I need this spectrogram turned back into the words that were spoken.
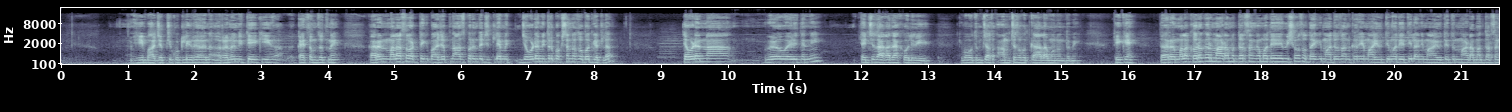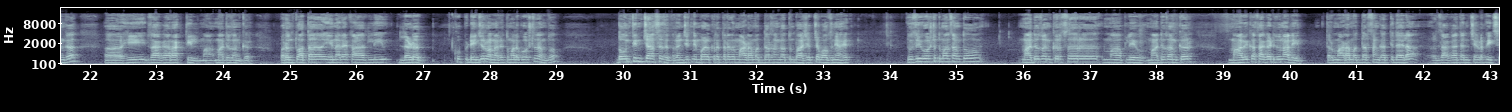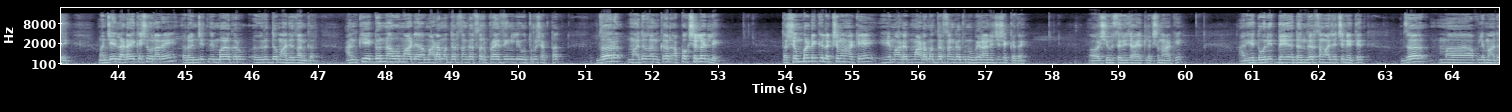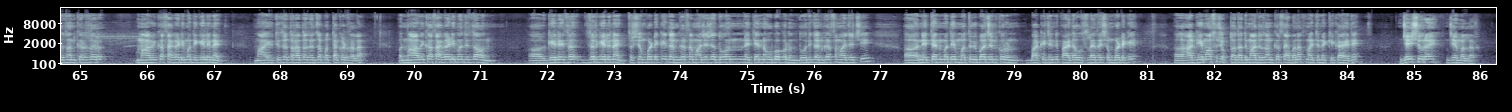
ही भाजपची कुठली रण रणनीती आहे की काय समजत नाही. कारण मला असं वाटतं की भाजपनं आजपर्यंत जिथल्या मित जेवढ्या मित्रपक्षांना सोबत घेतलं तेवढ्यांना वेळोवेळी त्यांनी त्यांची जागा दाखवलेली की बाबा तुमच्या आमच्यासोबत काय आला म्हणून तुम्ही. ठीक आहे? तर मला खरोखर माडा मतदारसंघामध्ये विश्वास होता की महादेव जानकर हे महायुतीमध्ये येतील आणि महायुतीतून माडा मतदारसंघ ही जागा राखतील मा महादेव जानकर. परंतु आता येणाऱ्या काळातली लढत खूप डेंजर होणार आहे. तुम्हाला गोष्ट सांगतो. दोन तीन चान्सेस आहेत. रणजित निंबाळकर तर माडा मतदारसंघातून भाजपच्या बाजूने आहेत. दुसरी गोष्ट तुम्हाला सांगतो महादेव जानकर सर म आपले महादेव जानकर महाविकास आघाडीतून आले. तर माडा मतदारसंघात ते द्यायला जागा त्यांच्याकडे फिक्स आहे. म्हणजे लढाई कशी होणार आहे? रणजित निंबाळकर विरुद्ध महादेव जानकर. आणखी एक दोन नावं माड्या माडा मतदारसंघात सरप्रायझिंगली उतरू शकतात. जर महादेव जानकर अपक्ष लढले तर शंभर टक्के लक्ष्मण हाके हे माडा माडा मतदारसंघातून उभे राहण्याची शक्यता आहे. शिवसेनेचे आहेत लक्ष्मण हाके. आणि हे दोन्ही धे धनगर समाजाचे नेते जर म आपले महादेव जानकर जर महाविकास आघाडीमध्ये गेले नाहीत महायुतीचा तर आता त्यांचा पत्ता कट झाला. पण महाविकास आघाडीमध्ये जाऊन गेले जर जर गेले नाहीत तर शंभर टक्के धनगर समाजाच्या दोन नेत्यांना उभं करून दोन्ही धनगर समाजाची नेत्यांमध्ये मतविभाजन करून बाकीच्यांनी फायदा उचलायचा शंभर टक्के. हा गेम असू शकतो. आता ते महादेव जानकर साहेबांनाच माहिती नक्की काय आहे ते. जय शिवराय जय मल्हार.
